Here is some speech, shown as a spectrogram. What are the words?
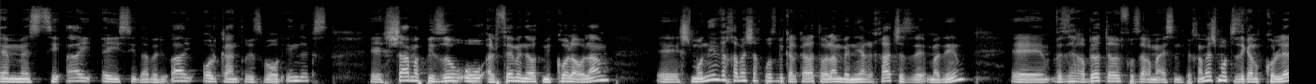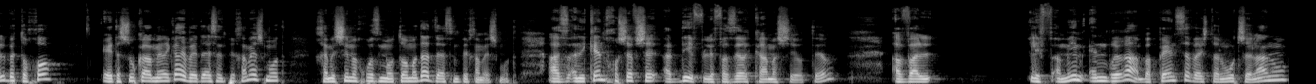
MSCI ACWI All Countries World Index. אה, שם הפיזור הוא אלפי מניות מכל העולם. 85% אה, מכלכלת העולם בנייר אחד שזה מדהים. אה, וזה הרבה יותר מפוזר מה-S&P 500 זה גם כולל בתוכו את השוק האמריקאי ואת ה-S&P 500 50% מאותו מדד זה S&P 500 אז אני כן חושב שעדיף לפזר כמה שיותר אבל לפעמים אין ברירה. בפנסיה וההשתלמות שלנו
